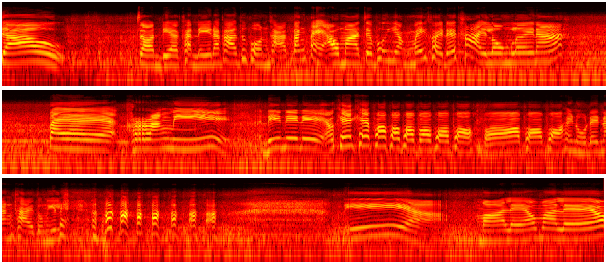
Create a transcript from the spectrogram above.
เจ้าจอนเดียคันนี้นะคะ ทุกคนค่ะ ตั้งแต่เอามาเจพึ่งยังไม่เคยได้ถ่ายลงเลยนะ แต่ครั้งนี้นี่นี่นี่โอเคโอเคพอพอพอพอพอพอพอพอพอให้หนูได้นั่งถ่ายตรงนี้เลยนี่มาแล้วมาแล้ว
